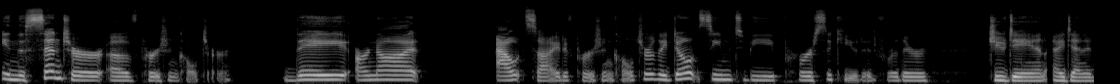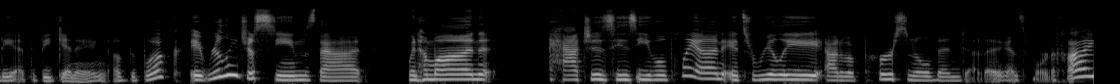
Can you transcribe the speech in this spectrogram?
in the center of Persian culture. They are not outside of Persian culture. They don't seem to be persecuted for their Judean identity at the beginning of the book. It really just seems that when Haman hatches his evil plan, it's really out of a personal vendetta against Mordecai.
